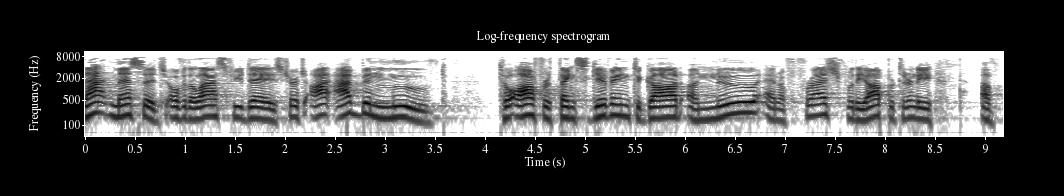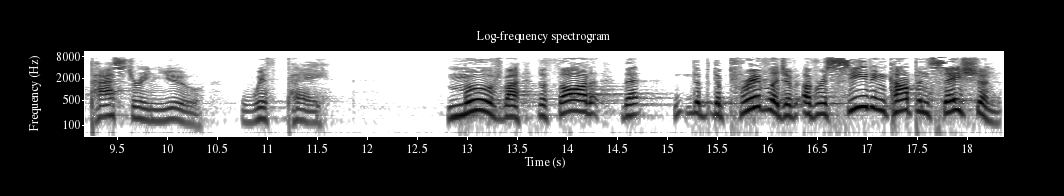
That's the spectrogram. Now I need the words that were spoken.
that message over the last few days, church, I, I've been moved to offer thanksgiving to God anew and afresh for the opportunity of pastoring you with pay. Moved by the thought that the, the privilege of, of receiving compensation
